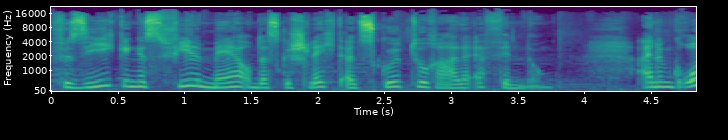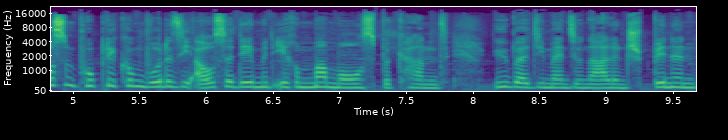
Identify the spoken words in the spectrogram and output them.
Für sie ging es viel mehr um das Geschlecht als skulpturale Erfindung. Einem großen Publikum wurde sie außerdem mit ihren Mamans bekannt, überdimensionalen Spinnen,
